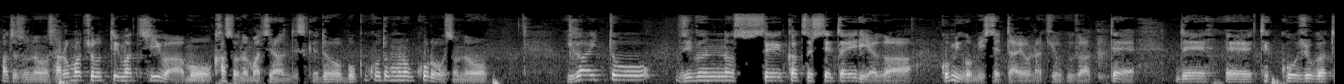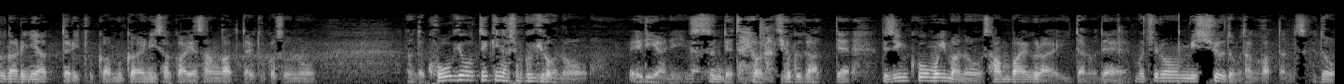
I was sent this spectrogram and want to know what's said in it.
あとそのサロマ町っていう町はもう過疎の町なんですけど僕子供の頃その意外と自分の生活してたエリアがゴミゴミしてたような記憶があってで、えー鉄工所が隣にあったりとか向かいに酒屋さんがあったりとかそのなんだ工業的な職業のエリアに住んでたような記憶があってで人口も今の3倍ぐらいいたのでもちろん密集度も高かったんですけど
